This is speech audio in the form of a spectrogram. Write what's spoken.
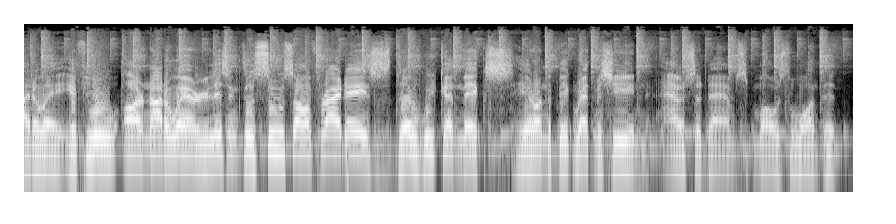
The way, if you are not aware, you're listening to Sous on Fridays, the weekend mix here on the Big Red Machine, Amsterdam's most wanted.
